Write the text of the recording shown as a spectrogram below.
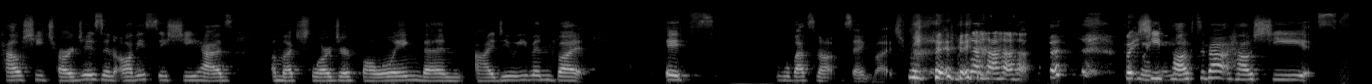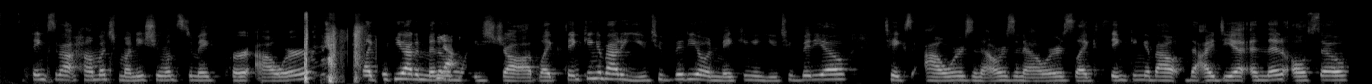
how she charges and obviously she has a much larger following than I do even, but it's well that's not saying much. But but oh she talks about how she thinks about how much money she wants to make per hour. Like if you had a minimum wage job like thinking about a youtube video and making a youtube video takes hours and hours and hours like thinking about the idea. And then also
